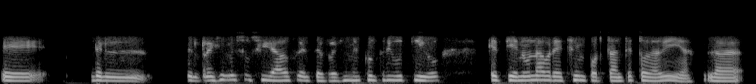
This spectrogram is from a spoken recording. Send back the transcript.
eh, del régimen subsidiado frente al régimen contributivo, que tiene una brecha importante todavía. La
